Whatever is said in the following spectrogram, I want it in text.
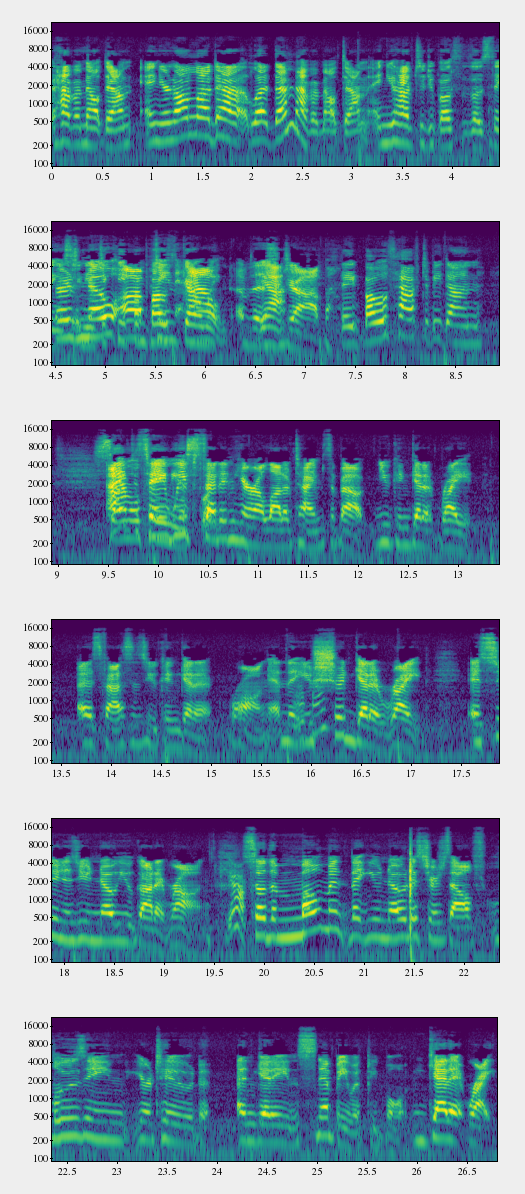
have a meltdown, and you're not allowed to let them have a meltdown, and you have to do both of those things. There's and you have no to keep them both going. out of this Yeah. job. They both have to be done I have to say, we've said in here a lot of times about you can get it right as fast as you can get it wrong, and that you Mhm. should get it right as soon as you know you got it wrong. Yeah. So the moment that you notice yourself losing your tude and getting snippy with people, get it right.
